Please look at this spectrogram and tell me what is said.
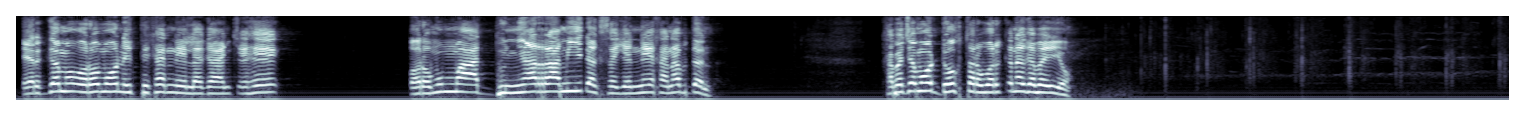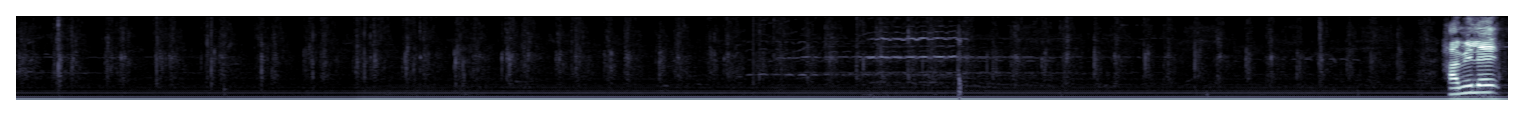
ergama Oromoon itti kenne lagaan cehee Oromummaa addunyaarraa miidhagsa jennee kan abdan kabajamoo Dooktar Warqina Hamile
